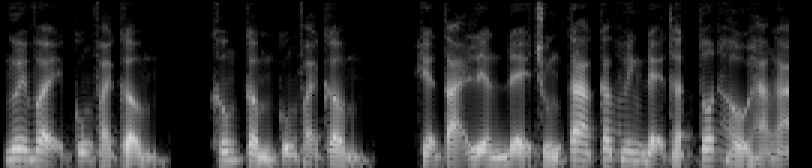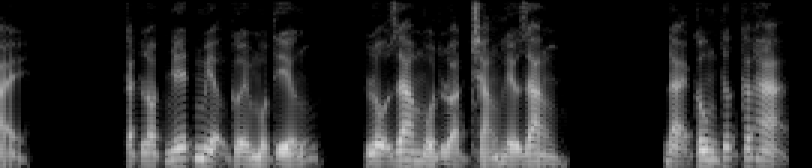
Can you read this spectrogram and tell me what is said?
ngươi vậy cũng phải cầm, không cầm cũng phải cầm, hiện tại liền để chúng ta các huynh đệ thật tốt hầu hạ ngài. Cắt lót nết miệng cười một tiếng, lộ ra một loạt trắng liếu răng. Đại công tức các hạ,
